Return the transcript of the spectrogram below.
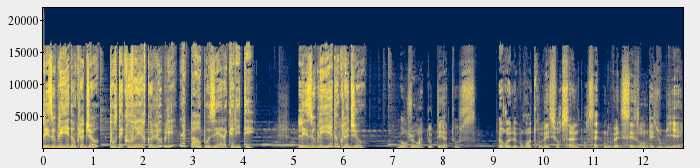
Les oubliés d'Oncle Joe pour découvrir que l'oubli n'est pas opposé à la qualité. Les oubliés d'Oncle Joe. Bonjour à toutes et à tous. Heureux de vous retrouver sur Sun pour cette nouvelle saison des oubliés,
